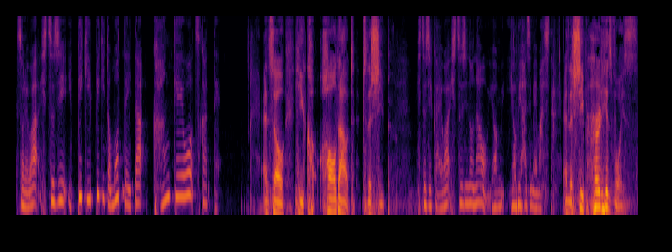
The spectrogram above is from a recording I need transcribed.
それは羊一匹一匹と持っていた関係を使って、And so he ca- called out to the sheep, 羊飼いは羊の名を呼び呼び始めました。and the sheep heard his voice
